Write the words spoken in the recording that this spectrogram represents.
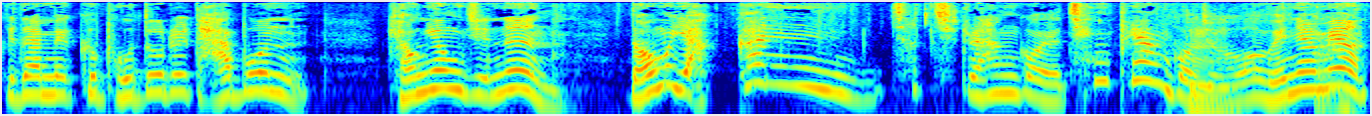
그다음에 그 보도를 다 본 경영진은 너무 약한 처치를 한 거예요. 창피한 거죠. 음. 왜냐하면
